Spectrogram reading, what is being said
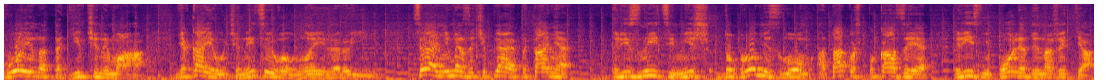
воїна та дівчини мага, яка є ученицею головної героїні. Це аніме зачіпляє питання різниці між добром і злом, а також показує різні погляди на життя.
